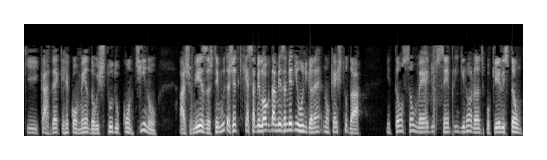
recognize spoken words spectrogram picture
que Kardec recomenda o estudo contínuo as mesas, tem muita gente que quer saber logo da mesa mediúnica, né? Não quer estudar. Então são médios sempre ignorantes, porque eles estão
